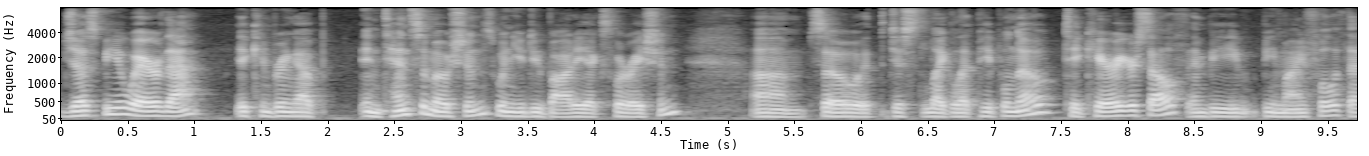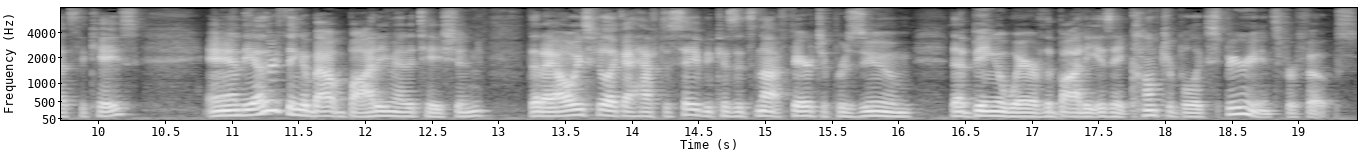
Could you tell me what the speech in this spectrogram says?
just be aware of that. It can bring up intense emotions when you do body exploration. Um, so just like let people know, take care of yourself and be be mindful if that's the case. And the other thing about body meditation that I always feel like I have to say because it's not fair to presume that being aware of the body is a comfortable experience for folks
